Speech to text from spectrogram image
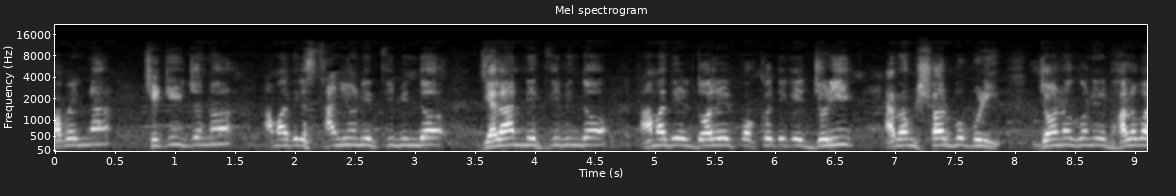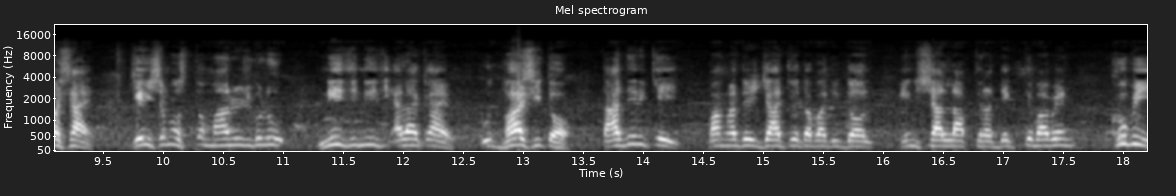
হবেন না, সেটির জন্য আমাদের স্থানীয় নেতৃবৃন্দ, জেলার নেতৃবৃন্দ আমাদের দলের পক্ষ থেকে জরিপ এবং সর্বোপরি জনগণের ভালোবাসায় যেই সমস্ত মানুষগুলো নিজ নিজ এলাকায় উদ্ভাসিত তাদেরকেই বাংলাদেশ জাতীয়তাবাদী দল ইনশাল্লাহ আপনারা দেখতে পাবেন। খুবই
